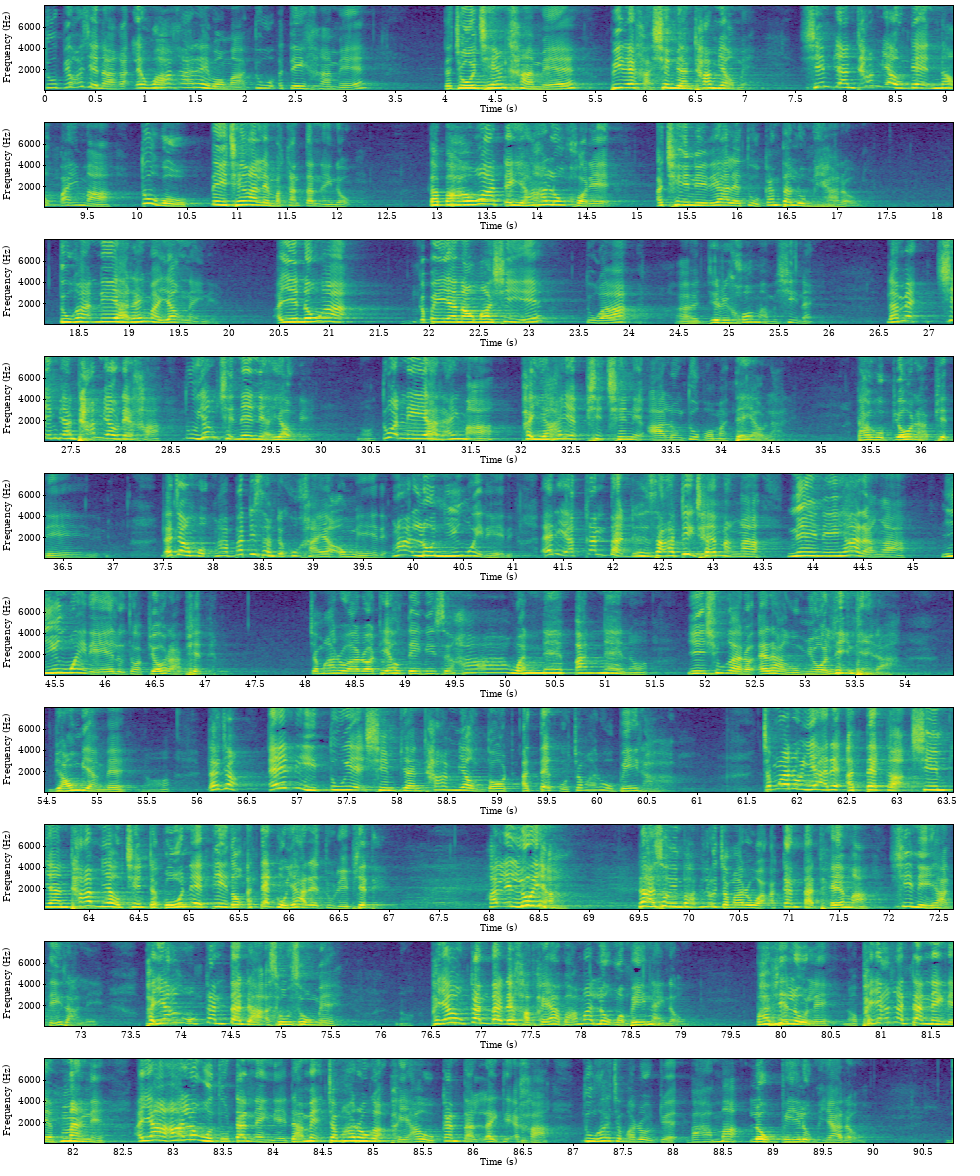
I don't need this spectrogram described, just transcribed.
तू ပြောချင်တာကလက်ဝါးကားတဲ့ပေါ်မှာ तू အသေးခံမယ်တကြိုချင်းခံမယ်ပြီးတဲ့အခါရှင်ပြန်ထမြောက်မယ်ရှင်ပြန်ထမြောက်တဲ့နောက်ပိုင်းမှာသူ့ကိုသေချင်းကလည်းမကန်တတ်နိုင်တော့တဘာဝတရားလို့ခေါ်တဲ့အခြေအနေတွေကလည်းသူ့ကိုကန်တတ်လို့မရတော့ ။ သူကနေရာတိုင်းမှာရောက်နိုင်တယ်အရင်တုန်းကကပေရန်အောင်မှာရှိရင်သူကအာဂျေရီခေါမှာမရှိနိုင်ဒါပေမဲ့ရှင်ပြန်ထမြောက်တဲ့အခါသူရောက်ချင်တဲ့နေရာရောက်တယ်နော်သူအနေရာတိုင်းမှာဖယားရဲ့ဖြစ်ချင်းတွေအားလုံးသူ့ပေါ်မှာတက်ရောက်လာတယ်ဒါကိုပြောတာဖြစ်တယ်တဲ့ဒါကြောင့်မို့ငါဗတ္တိဇံတစ်ခုခံရအောင်မယ်တဲ့ငါအလွန်ညင်းငွေတယ်တဲ့အဲ့ဒီအကန့်တတ်ဇာတိထဲမှာငါနေနေရတာငါညင်းငွေတယ်လို့သူကပြောတာဖြစ်တယ် ကျမတို့ကတော့တယောက်သိပြီးဆိုဟာဝမ်းနဲ့ပန်းနဲ့နော်ယေရှုကတော့အဲ့ဒါကိုမျောလင့်နေတာပြောင်းပြန်ပဲနော်ဒါကြောင့်အဲ့ဒီသူ့ရဲ့ရှင်ပြန်ထမြောက်သောအသက်ကိုကျမတို့ပေးတာကျမတို့ရတဲ့အသက်ကရှင်ပြန်ထမြောက်ခြင်းတကိုးနဲ့ပြည့်သောအသက်ကိုရတဲ့သူတွေဖြစ်တယ်ဟာလေလုယာဒါဆိုရင်ဘာဖြစ်လို့ကျမတို့ကအကန့်တတ်ထဲမှာရှိနေရသေးတာလဲဖယားကိုကန့်တတ်တာအဆိုးဆုံးပဲနော် ဖယားကိုကန့်တတ်တဲ့ခါဖယားဘာမှလုံမပေးနိုင်တော့ဘာဖြစ်လို့လဲနော်ဖယားကတတ်နိုင်တယ်မှန်တယ်အရာအလုံးကိုသူတတ်နိုင်တယ်ဒါမဲ့ကျမတို့ကဖယားကိုကန့်တတ်လိုက်တဲ့အခါသူကကျမတို့အတွက်ဘာမှလုံပေးလို့မရတော့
